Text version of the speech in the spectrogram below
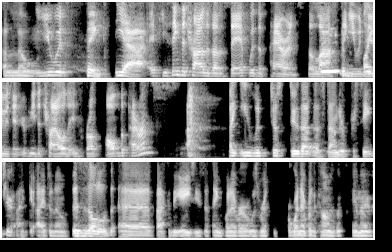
alone. You would think, yeah, if you think the child is unsafe with the parents, the last thing you would like, do is interview the child in front of the parents. like you would just do that as standard procedure. I, I don't know. This is all uh, back in the eighties, I think, whenever it was written or whenever the comic books came out.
